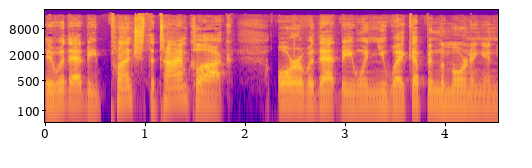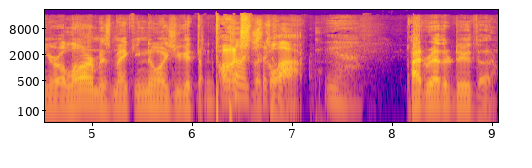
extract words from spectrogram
It, would that be punch the time clock, or would that be when you wake up in the morning and your alarm is making noise, you get to punch, the, clock? Yeah. I'd rather do the.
